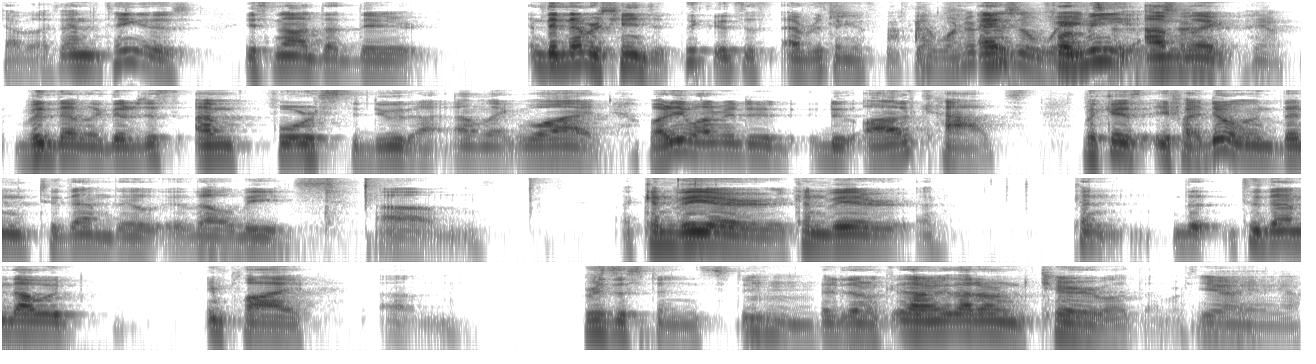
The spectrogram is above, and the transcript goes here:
capitalized. And the thing is, it's not that they're and they never change it. Like it's just everything is. I wonder if and there's a way For me, to- I'm sorry, like yeah. with them. Like they're just. I'm forced to do that. I'm like, why? Why do you want me to do all caps? Because if I don't, then to them they'll they'll be um, a conveyor conveyor. Uh, con- the, to them that would imply um, resistance to Mhm. they don't I don't- I don't care about them or something. yeah, yeah, yeah.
